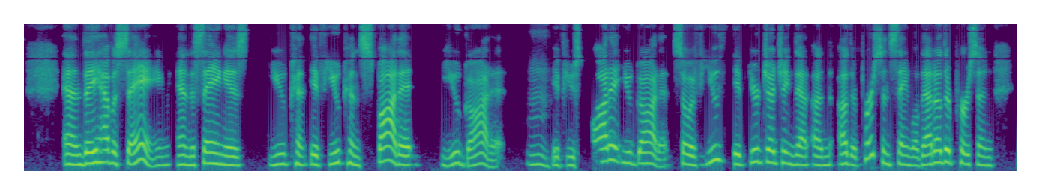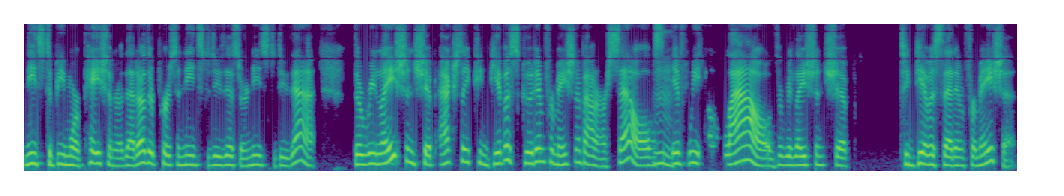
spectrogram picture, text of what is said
and they have a saying, and the saying is, "You can, if you can spot it, you got it." Mm. If you spot it, you got it. So if you if you're judging that other person saying, well, that other person needs to be more patient, or that other person needs to do this or needs to do that, the relationship actually can give us good information about ourselves mm. if we allow the relationship to give us that information.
